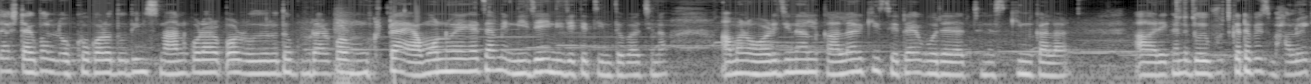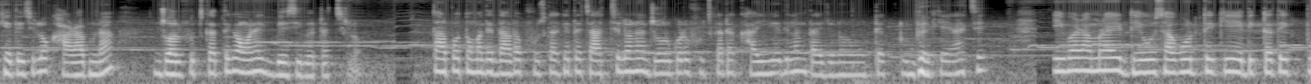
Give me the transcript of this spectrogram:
জাস্ট একবার লক্ষ্য করো দুদিন স্নান করার পর রোদে রোদে ঘোরার পর মুখটা এমন হয়ে গেছে আমি নিজেই নিজেকে চিনতে পারছি না। আমার অরিজিনাল কালার কি সেটাই বোঝা যাচ্ছে না স্কিন কালার আর এখানে দই ফুচকাটা বেশ ভালোই খেতে ছিল খারাপ না। জল ফুচকার থেকে অনেক বেশি বেটার ছিল। তারপর তোমাদের দাদা ফুচকা খেতে চাচ্ছিল না, জোর করে ফুচকাটা খাইয়ে দিলাম, তাই জন্য মুখটা একটু বেঁকে আছে। এবার আমরা এই ঢেউ সাগর থেকে এদিকটাতে একটু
